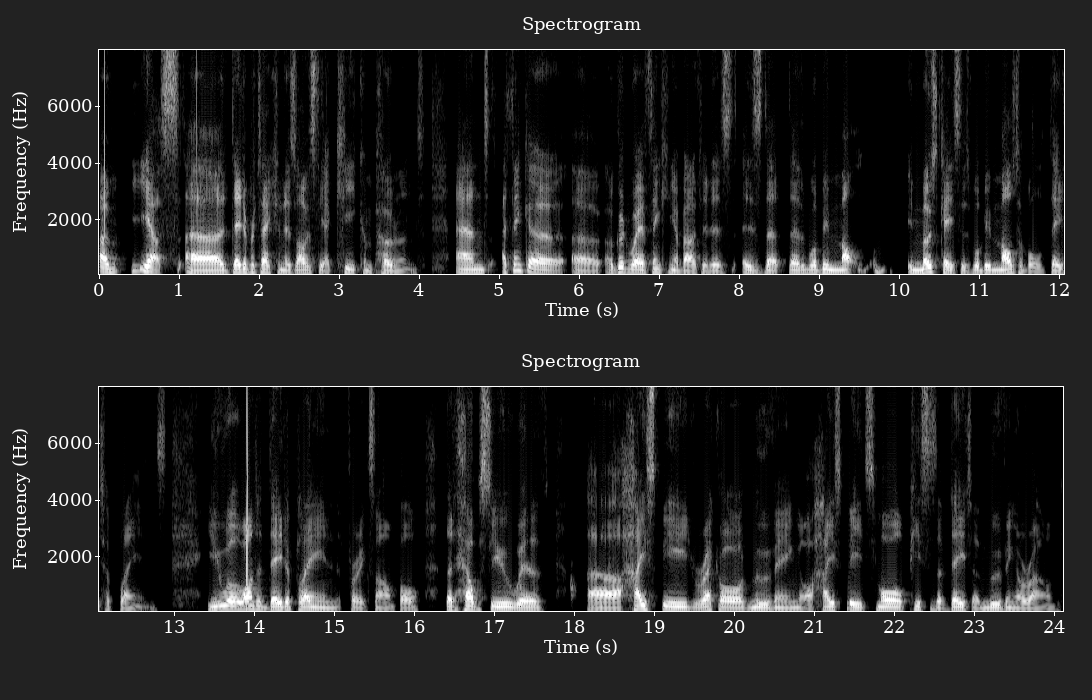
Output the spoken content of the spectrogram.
Um, yes, uh, data protection is obviously a key component. And I think a, a, a, good way of thinking about it is, is that there will be, in most cases, will be multiple data planes. You will want a data plane, for example, that helps you with uh, high-speed record moving or high-speed small pieces of data moving around,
